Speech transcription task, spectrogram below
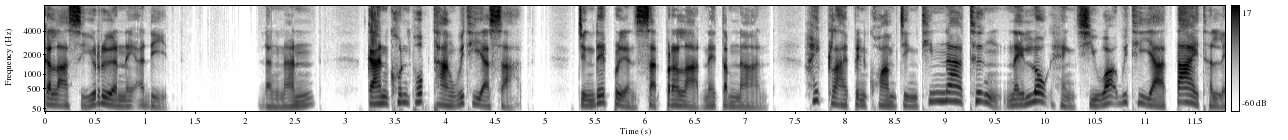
กลาสีเรือนในอดีต ดังนั้น การค้นพบทางวิทยาศาสตร์ จึงได้เปลี่ยนสัตว์ประหลาดในตำนาน ให้กลายเป็นความจริงที่น่าทึ่งในโลกแห่งชีววิทยาใต้ทะเล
